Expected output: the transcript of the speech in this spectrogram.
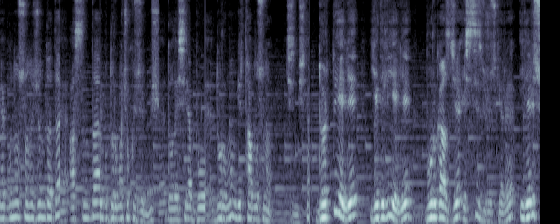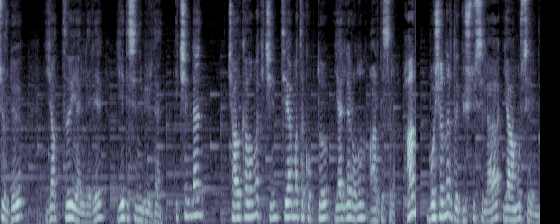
ve bunun sonucunda da e, aslında bu duruma çok üzülmüş. E, Dolayısıyla bu e, durumun bir tablosunu çizmişler. Dörtlü yeli, yedili yeli, burgazcı eşsiz rüzgarı ileri sürdüğü yattığı yerleri yedisini birden. İçinden çalkalamak için Tiamat'a koptu yerler onun ardı sıra. Han boşanırdı güçlü silahı yağmur selini.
